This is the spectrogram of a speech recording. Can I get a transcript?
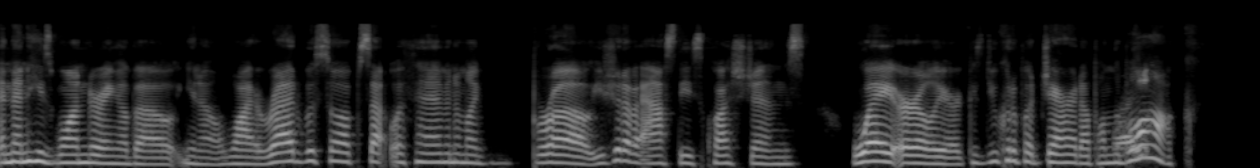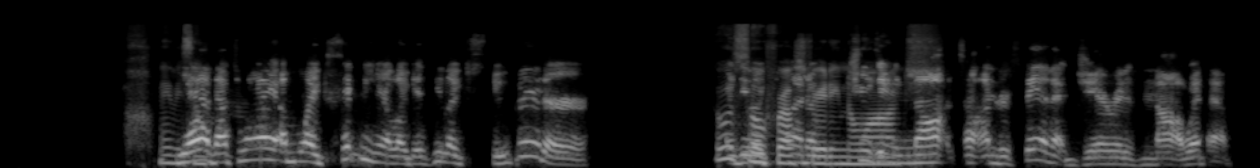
And then he's wondering about, you know, why Red was so upset with him. And I'm like, bro, you should have asked these questions way earlier because you could have put Jared up on the Right. block. Maybe yeah, that's why I'm like sitting here. Like, is he like stupid or? It was so like, kind of frustrating to choosing watch. not to understand that Jared is not with him.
